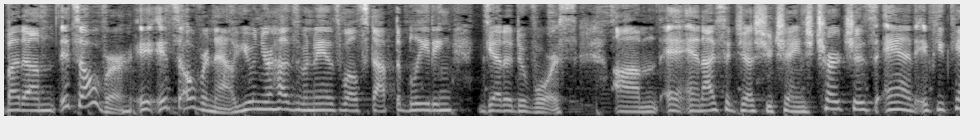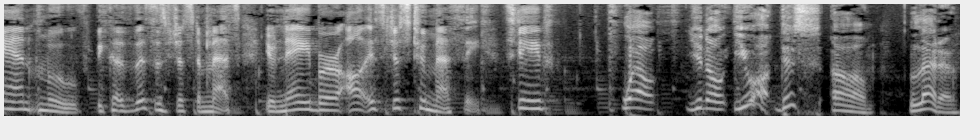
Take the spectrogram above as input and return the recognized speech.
But um, it's over. It, it's over now. You and your husband may as well stop the bleeding, get a divorce. Um, and, and I suggest you change churches, and if you can, move because this is just a mess. Your neighbor, all it's just too messy. Steve. Well, you know, you are this uh, letter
